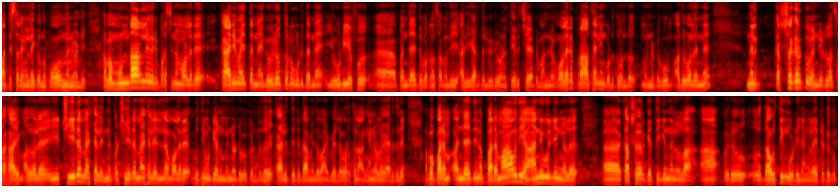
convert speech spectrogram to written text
മറ്റ് സ്ഥലങ്ങളിലേക്ക് ഒന്ന് പോകുന്നതിന് വേണ്ടി. അപ്പം മുണ്ടാറിലെ ഒരു പ്രശ്നം വളരെ കാര്യമായി തന്നെ ഗൗരവത്തോടു കൂടി തന്നെ യു ഡി എഫ് പഞ്ചായത്ത് ഭരണസമിതി അധികാരത്തിൽ വരുവാണെങ്കിൽ തീർച്ചയായിട്ടും അതിന് വളരെ പ്രാധാന്യം കൊടുത്തുകൊണ്ട് മുന്നോട്ട് പോകും. അതുപോലെ തന്നെ നെൽ കർഷകർക്ക് വേണ്ടിയിട്ടുള്ള സഹായം അതുപോലെ ഈ ക്ഷീരമേഖല ഇന്നിപ്പോൾ ക്ഷീരമേഖലയെല്ലാം വളരെ ബുദ്ധിമുട്ടിയാണ് മുന്നോട്ട് പോയിക്കൊണ്ടത് കാലിത്തീറ്റയുടെ അമിതമായ വിലവർധന അങ്ങനെയുള്ള കാര്യത്തിൽ. അപ്പോൾ പരം പഞ്ചായത്തിൽ നിന്ന് പരമാവധി ആനുകൂല്യങ്ങൾ കർഷകർക്ക് എത്തിക്കുന്നതിനുള്ള ആ ഒരു ദൗത്യം കൂടി ഞങ്ങൾ ഏറ്റെടുക്കും.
